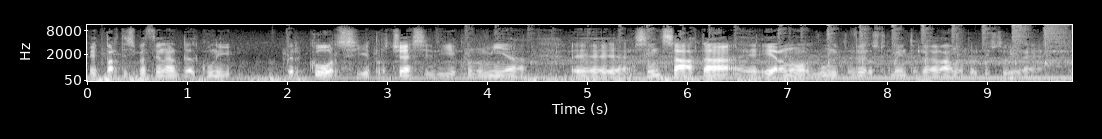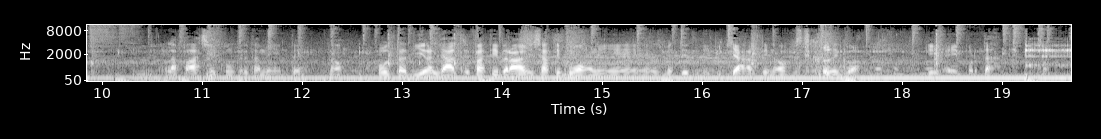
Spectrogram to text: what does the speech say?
e partecipazione ad alcuni percorsi e processi di economia eh, sensata eh, erano l'unico vero strumento che avevamo per costruire la pace concretamente, no? oltre a dire agli altri fate i bravi, siate buoni e smettete di picchiarli, no? queste cose qua, che è importante.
